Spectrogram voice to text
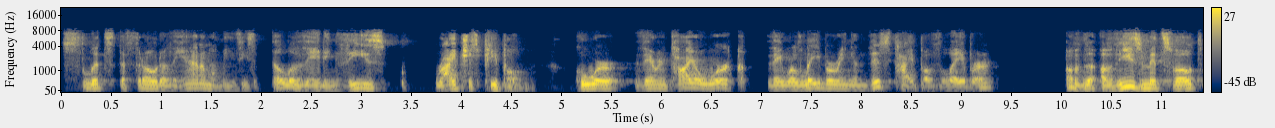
slits the throat of the animal, means he's elevating these righteous people who were their entire work, they were laboring in this type of labor, of the of these mitzvot,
